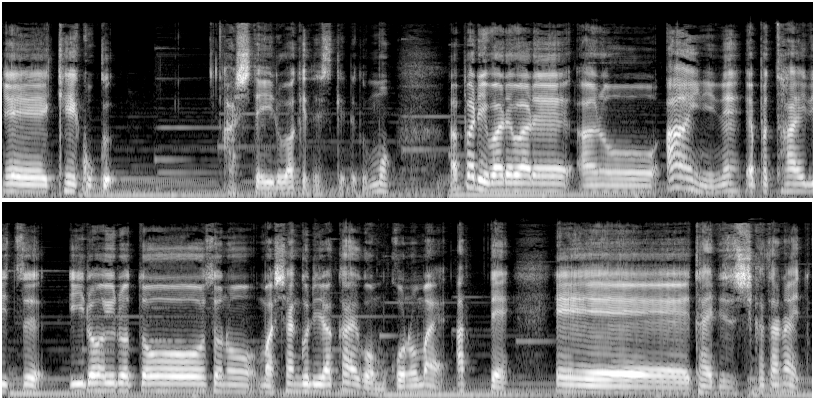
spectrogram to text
えー、警告、発しているわけですけれども、やっぱり我々、あのー、安易にね、やっぱ対立、いろいろと、その、まあ、シャングリラ会合もこの前あって、えー、対立仕方ないと。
